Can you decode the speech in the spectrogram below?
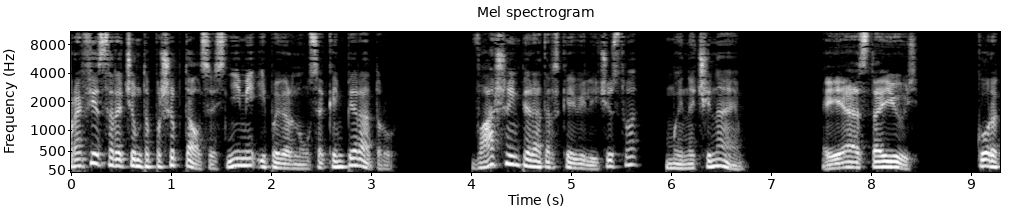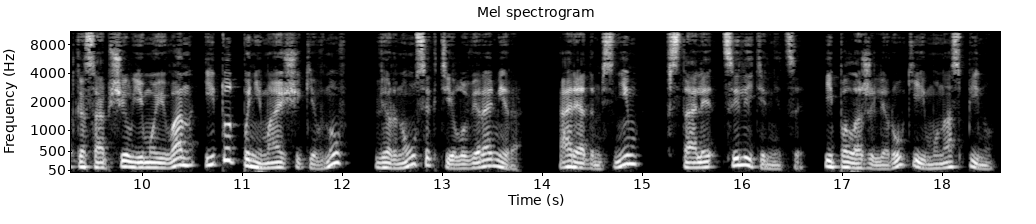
Профессор о чем-то пошептался с ними и повернулся к императору. «Ваше императорское величество, мы начинаем. Я остаюсь, коротко сообщил ему Иван, и тот, понимающе кивнув, вернулся к телу Верамира, а рядом с ним встали целительницы и положили руки ему на спину,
